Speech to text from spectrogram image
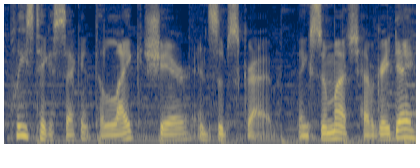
please take a second to like, share, and subscribe. Thanks so much. Have a great day.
